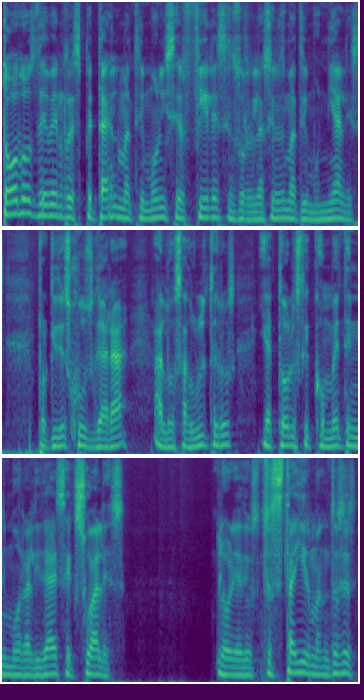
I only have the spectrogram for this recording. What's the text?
todos deben respetar el matrimonio y ser fieles en sus relaciones matrimoniales, porque Dios juzgará a los adúlteros y a todos los que cometen inmoralidades sexuales. Gloria a Dios. Entonces está ahí, hermano. Entonces,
